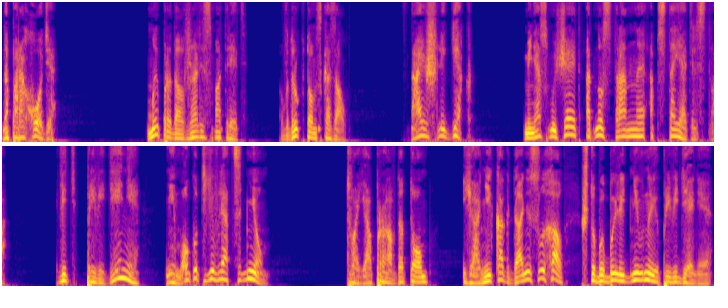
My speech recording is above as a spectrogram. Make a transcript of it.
на пароходе». Мы продолжали смотреть. Вдруг Том сказал. «Знаешь ли, Гек, меня смущает одно странное обстоятельство. Ведь привидения не могут являться днем». «Твоя правда, Том. Я никогда не слыхал, чтобы были дневные привидения».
